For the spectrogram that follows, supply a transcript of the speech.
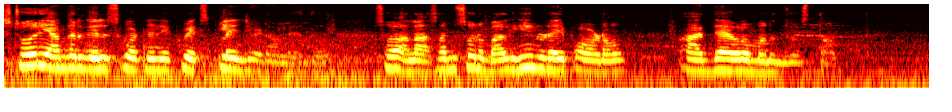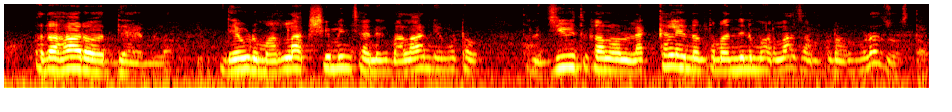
స్టోరీ అందరూ తెలుసుకోవటం నేను ఎక్కువ ఎక్స్ప్లెయిన్ చేయడం లేదు. సో అలా సంసోను బలహీనుడైపోవడం ఆ అధ్యాయంలో మనం చూస్తాం. పదహారో అధ్యాయంలో దేవుడు మరలా క్షమించి ఆయనకి బలాన్ని ఇవ్వటం తన జీవితకాలంలో లెక్కలేనంత మందిని మరలా చంపడం కూడా చూస్తాం.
